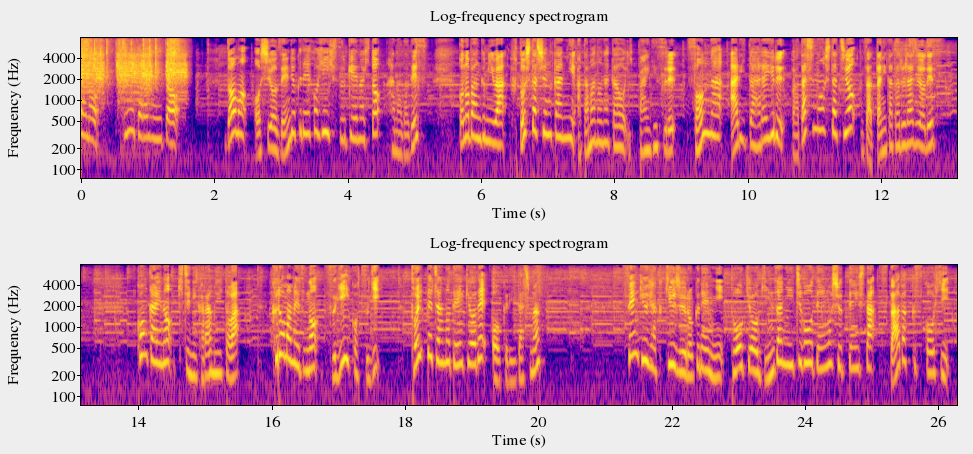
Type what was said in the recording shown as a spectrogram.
田の七味からフート。どうも、推しを全力でエコひいきする系の人、花田です。この番組は、ふとした瞬間に頭の中をいっぱいにする、そんなありとあらゆる私の推したちを雑多に語るラジオです。今回の基地に絡む糸は、黒豆ズの次いこ次、トイッペちゃんの提供でお送りいたします。1996年に東京銀座に1号店を出店したスターバックスコーヒー。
